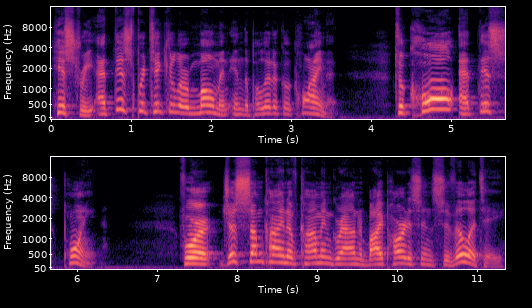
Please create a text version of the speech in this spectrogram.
history, at this particular moment in the political climate, to call at this point for just some kind of common ground and bipartisan civility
